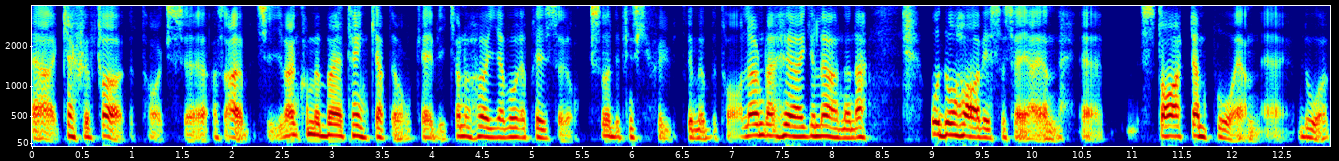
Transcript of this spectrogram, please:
Eh, kanske företags, eh, alltså arbetsgivaren kommer börja tänka att okay, vi kan nog höja våra priser också. Det finns kanske utrymme att betala de där högre lönerna och då har vi så att säga en eh, starten på en då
